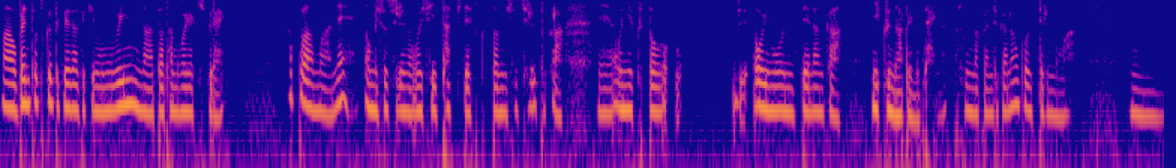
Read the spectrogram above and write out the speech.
まあお弁当作ってくれた時もウインナーと卵焼きくらい。あとはまあねお味噌汁の美味しいタッチで作ったお味噌汁とか、えー、お肉とお芋を煮てなんか肉鍋みたいなそんな感じかな覚えてるのは。うん。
